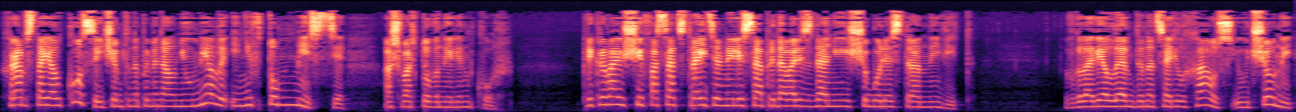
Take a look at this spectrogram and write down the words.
Храм стоял косо и чем-то напоминал неумело и не в том месте ошвартованный линкор. Прикрывающие фасад строительные леса придавали зданию еще более странный вид. В голове Лэнгдона царил хаос, и ученый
